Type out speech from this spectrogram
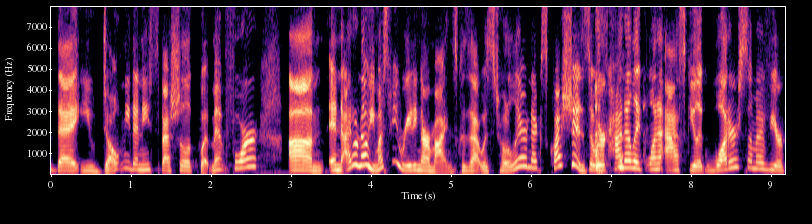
that you don't need any special equipment for. Um and i don't know you must be reading our minds because that was totally our next question. So we're kind of like want to ask you like what are some of your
